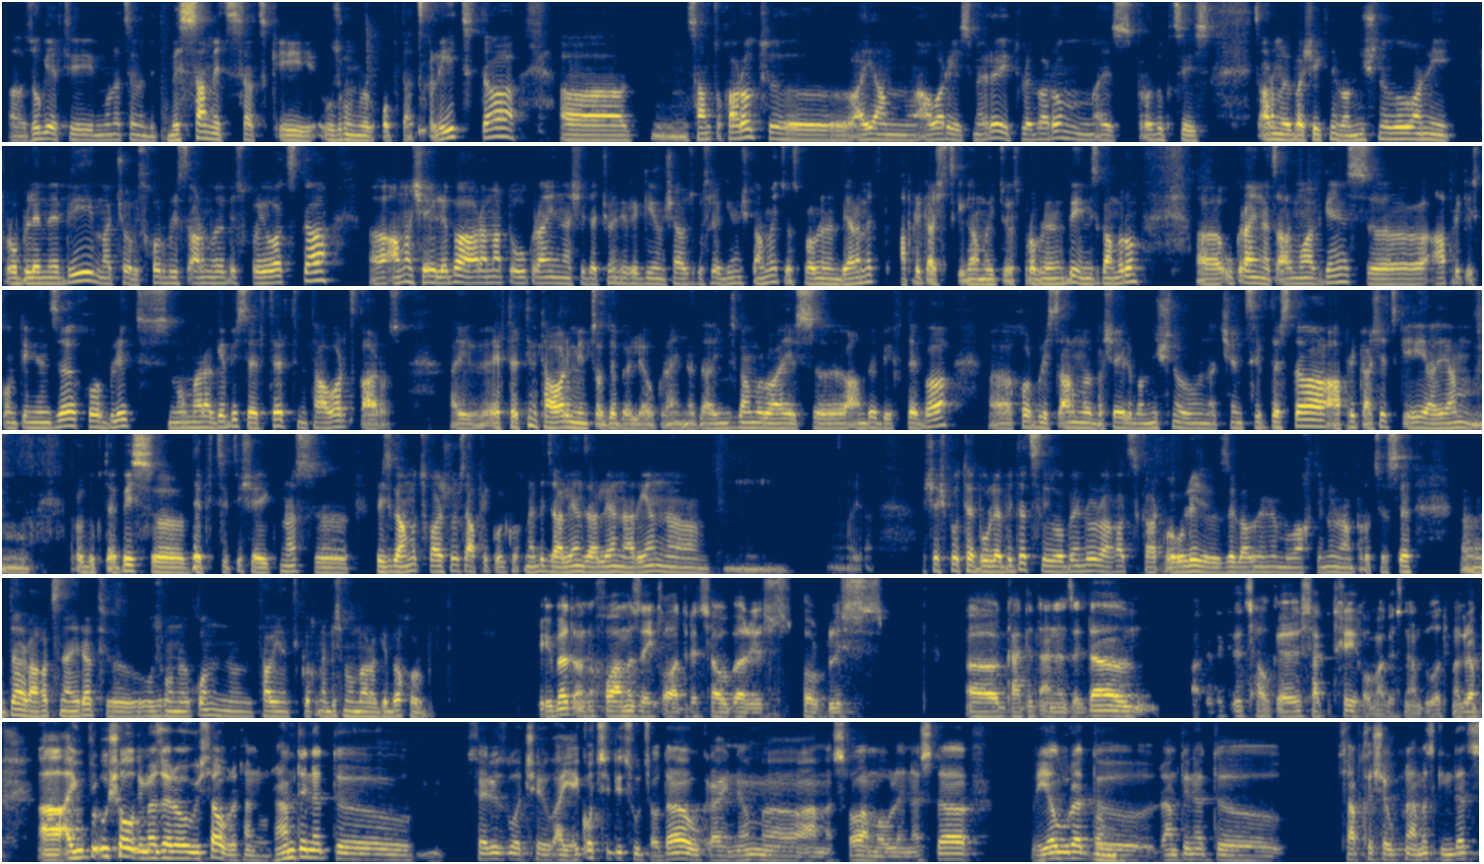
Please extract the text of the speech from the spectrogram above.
ზოგიერთი მონაცემებით მესამედსაც კი უზრუნველყოფდა წყლით და სამწუხაროდ აი ამ ავარიის მერე ითვლება რომ ეს პროდუქციის წარმოებაში იქნება მნიშვნელოვანი პრობლემები, მათ შორის ხორბლის წარმოების ხრივაც და ამან შეიძლება არა მარტო უკრაინაში და ჩვენი რეგიონ შავზღვის რეგიონში გამოიწვიოს პრობლემები, არამედ აფრიკაშიც კი გამოიწვიოს პრობლემები იმის გამო, რომ უკრაინა წარმოადგენს აფრიკის კონტინენტზე ხორბლით მომარაგების ერთ-ერთ მთავარ წყაროს. აი ერთ-ერთი მთავარი მიმწოდებელია უკრაინა და იმის გამო, რომ აი ეს ამბები ხდება, ხორბლის წარმოება შეიძლება მნიშვნელოვნად შემცირდეს და აფრიკაშიც კი აი ამ პროდუქტების დეფიციტი შეიქმნას, რის გამოც სხვა შორის აფრიკული ქვეყნები ძალიან ძალიან არიან შეშფოთებულები და ცდილობენ რომ რაღაც გარკვეული ზეგავლენა მოახდინონ ამ პროცესზე და რაღაცნაირად უზრუნველყონ თავიანთი ქვეყნების მომარაგება ხორბლით. კი ბატონო, ხო ამაზე იყო ადრეც საუბარი ეს ხორბლის აა გადატანაზე და აგრეთვე ცალკე საკითხი იყო მაგას ნამდვილად, მაგრამ აი უშუალოდ იმაზე რომ ვისაუბროთ, ანუ რამდენად სერიოზულად შე აი ეკოციდიც უწოდა უკრაინამ ამას ხო ამ მოვლენას და რეალურად რამდენად საფრთხე შეუქმნა ამას გინდაც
